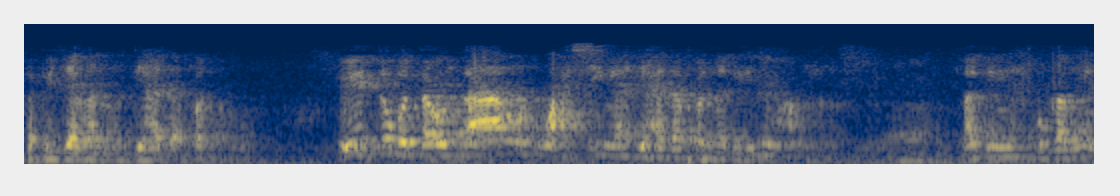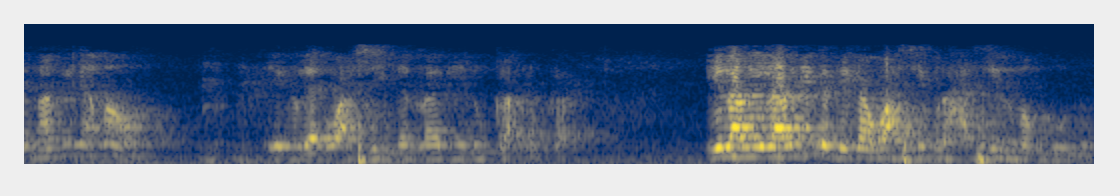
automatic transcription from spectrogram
Tapi jangan di hadapanku. Itu bertahun-tahun wahsi nggak di hadapan Nabi kita Muhammad. Nabi bukannya Nabi nggak mau. Yang lihat wahsi dan lagi luka-luka. Hilang-hilangnya ketika wahsi berhasil membunuh.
